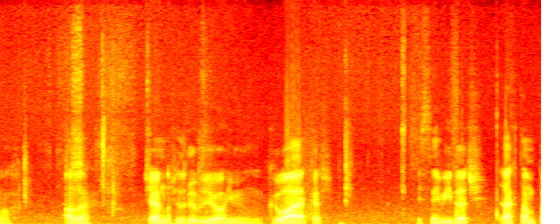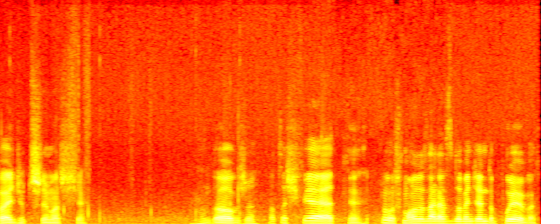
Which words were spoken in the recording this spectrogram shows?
O, ale ciemno się zrobiło i mgła jakaś. Nic nie widać. Jak tam powiedział, trzymać się. No dobrze, no to świetnie. Już może zaraz będziemy dopływać.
